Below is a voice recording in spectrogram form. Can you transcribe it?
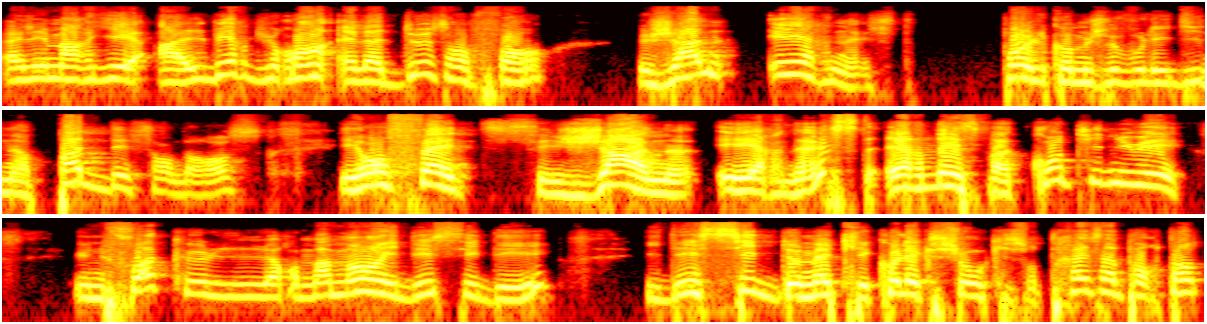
Elle est mariée à Albert Durand. Elle a deux enfants, Jeanne et Ernest. Paul, comme je vous l'ai dit, n'a pas de descendance. Et en fait, c'est Jeanne et Ernest. Ernest va continuer une fois que leur maman est décédée. Ils décident de mettre les collections qui sont très importantes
